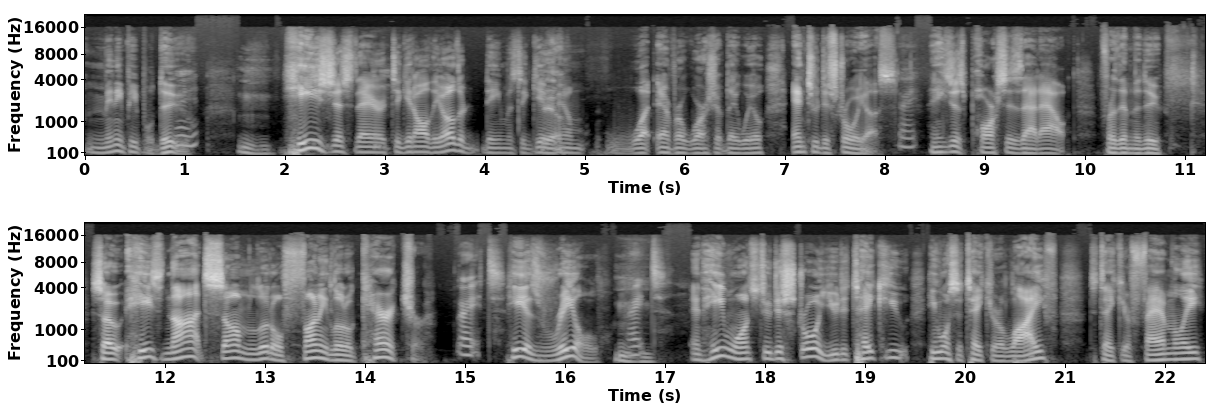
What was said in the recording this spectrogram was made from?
many people do. Right. Mm-hmm. He's just there to get all the other demons to give Yeah. him whatever worship they will and to destroy us. Right. And he just parses that out for them to do. So he's not some little funny little character. Right. He is real mm-hmm. Right. and he wants to destroy you to take you he wants to take your life to take your family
